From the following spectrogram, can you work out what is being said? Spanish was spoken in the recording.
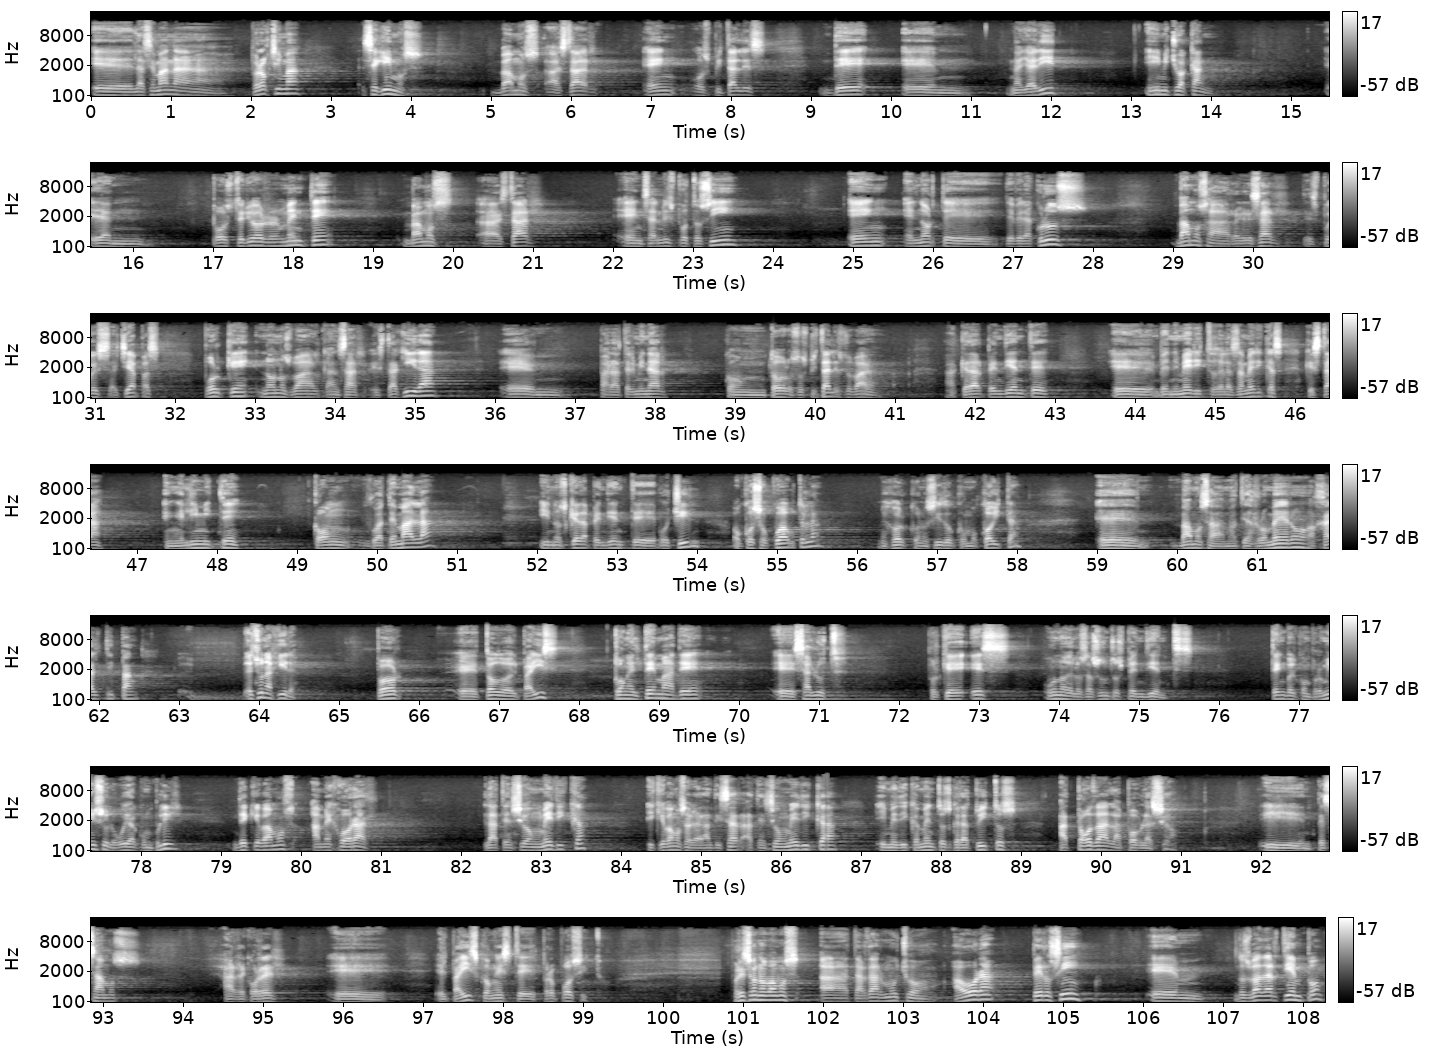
Eh, la semana próxima seguimos, vamos a estar en hospitales de em, Nayarit y Michoacán. Em, posteriormente vamos a estar en San Luis Potosí, en el norte de Veracruz, vamos a regresar después a Chiapas porque no nos va a alcanzar esta gira em, para terminar con todos los hospitales, nos va a quedar pendiente eh, Benemérito de las Américas, que está en el límite con Guatemala, y nos queda pendiente Bochil o Cozocuautla, mejor conocido como Coita. Eh, vamos a Matías Romero, a Jaltipan. Es una gira por eh, todo el país con el tema de salud, porque es uno de los asuntos pendientes. Tengo el compromiso y lo voy a cumplir de que vamos a mejorar la atención médica y que vamos a garantizar atención médica y medicamentos gratuitos a toda la población. Y empezamos a recorrer eh, el país con este propósito. Por eso no vamos a tardar mucho ahora, pero sí em, nos va a dar tiempo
